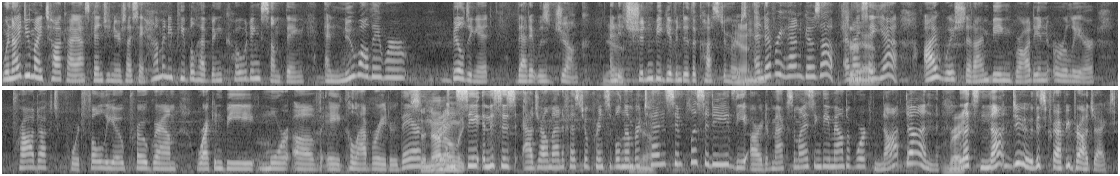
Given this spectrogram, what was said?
When I do my talk, I ask engineers. I say, how many people have been coding something and knew while they were building it that it was junk and it shouldn't be given to the customers Yeah. and every hand goes up and Sure. i say Yeah. yeah i wish that i'm being brought in earlier product portfolio program where i can be more of a collaborator there So not and only- see and this is agile manifesto principle number Yeah. 10 simplicity the art of maximizing the amount of work not done Right. let's not do this crappy project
